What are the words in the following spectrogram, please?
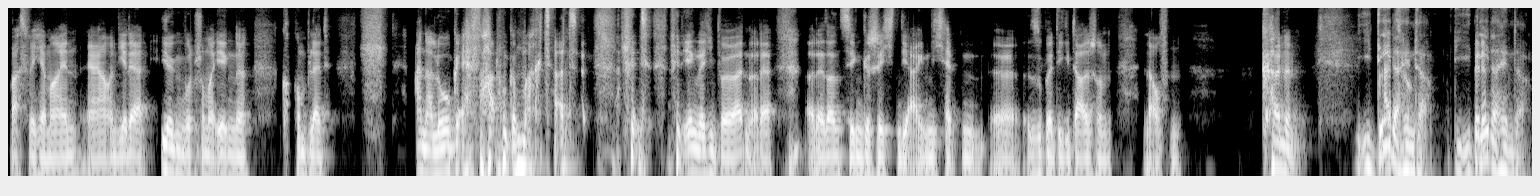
was wir hier meinen, ja, und jeder irgendwo schon mal irgendeine komplett analoge Erfahrung gemacht hat mit, mit irgendwelchen Behörden oder, oder sonstigen Geschichten, die eigentlich hätten äh, super digital schon laufen können. Die Idee also, dahinter, die Idee bitte? dahinter.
